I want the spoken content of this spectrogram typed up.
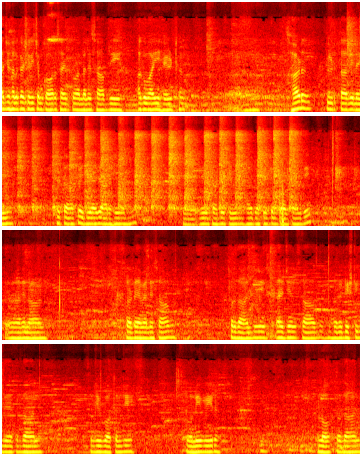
ਅੱਜ ਹਲਕਾ ਸ਼੍ਰੀ ਚਮਕੌਰ ਸਾਹਿਬ ਤੋਂ ਐਮਐਲਏ ਸਾਹਿਬ ਦੀ ਅਗਵਾਈ ਹੇਠ ਹੜ ਪੀੜਤਾ ਦੇ ਲਈ ਕਿੱਟਾਂ ਭੇਜੀਆਂ ਜਾ ਰਹੀਆਂ ਹਨ। ਤੇ ਇਹ ਸਾਡੀ ਟੀਮ ਹਲਕਾ ਸ਼੍ਰੀ ਚਮਕੌਰ ਸਾਹਿਬ ਦੀ ਤੇ ਉਹਨਾਂ ਦੇ ਨਾਲ ਸਾਡੇ ਐਮਐਲਏ ਸਾਹਿਬ, ਪ੍ਰਧਾਨ ਜੀ ਐਸਡੀਐਮ ਸਾਹਿਬ, ਸਾਡੇ ਡਿਸਟ੍ਰਿਕਟ ਦੇ ਪ੍ਰਧਾਨ ਸੰਜੀਵ ਗੌਤਮ ਜੀ, ਟੋਨੀ ਵੀਰ, ਬਲਾਕ ਪ੍ਰਧਾਨ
